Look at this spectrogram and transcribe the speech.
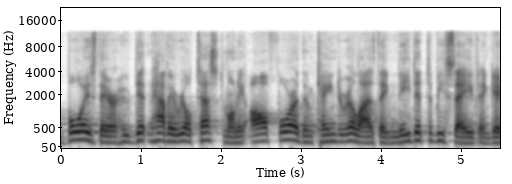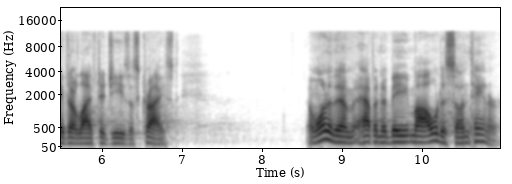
boys there who didn't have a real testimony, all four of them came to realize they needed to be saved and gave their life to Jesus Christ. And one of them happened to be my oldest son, Tanner.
